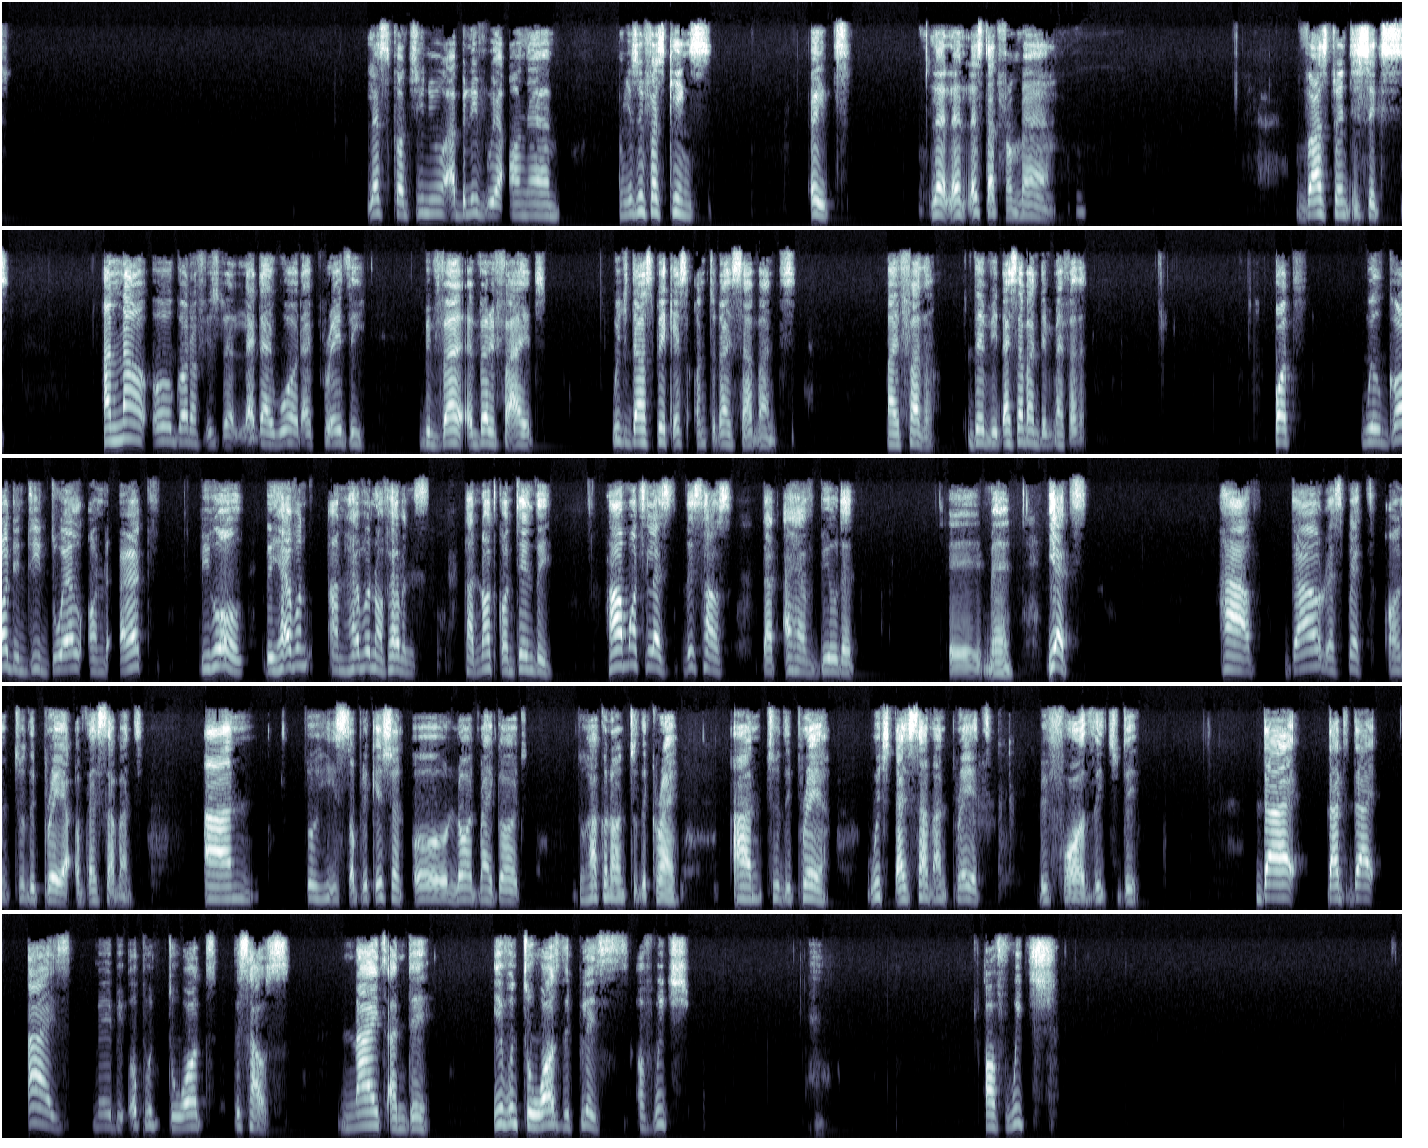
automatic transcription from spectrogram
Let's continue. I believe we are on. Um, I'm using First Kings eight. Let, let, let's start from uh, verse 26. And now, O God of Israel, let thy word, I pray thee, be ver- verified, which thou speakest unto thy servant, my father, David, thy servant David, my father. But will God indeed dwell on the earth? Behold, the heaven and heaven of heavens cannot contain thee. How much less this house that I have builded? Yet have thou respect unto the prayer of thy servant and to his supplication, O Lord my God, to hearken unto the cry and to the prayer which thy servant prayed before thee today. Thy, that thy eyes may be opened towards this house night and day, even towards the place of which of which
